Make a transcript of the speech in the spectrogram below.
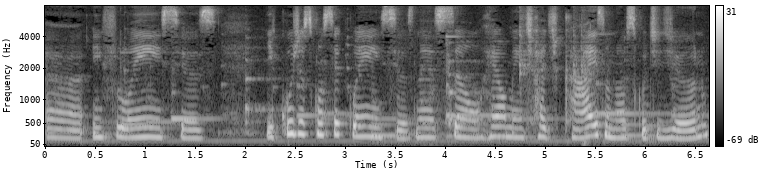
uh, influências e cujas consequências né, são realmente radicais no nosso cotidiano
